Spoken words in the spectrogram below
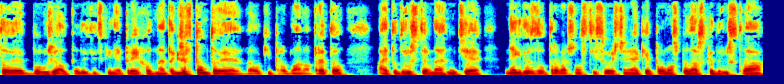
to je bohužiaľ politicky nepriechodné. Takže v tomto je veľký problém a preto aj to družstevné hnutie, niekde z otrvačnosti sú ešte nejaké polnospodárske družstva, e,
